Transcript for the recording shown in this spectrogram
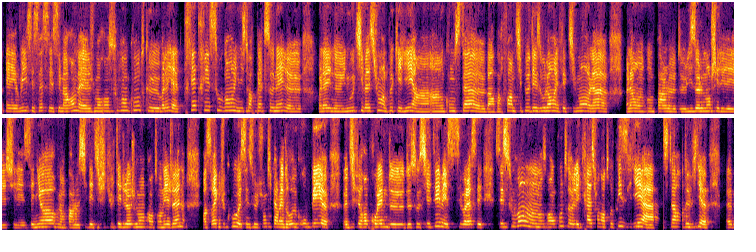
Et oui, c'est ça, c'est marrant, mais je m'en rends souvent compte que voilà, il y a très très souvent une histoire personnelle, euh, voilà, une, une, motivation un peu qui est liée à un, constat, euh, ben, parfois un petit peu désolant. Effectivement, là, voilà, on, on parle de l'isolement chez les chez les seniors, mais on parle aussi des difficultés de logement quand on est jeune. c'est vrai que du coup, c'est une solution qui permet de regrouper euh, différents problèmes de, de société, mais voilà, c'est souvent on se rend compte les créations d'entreprises liées à l'histoire de vie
